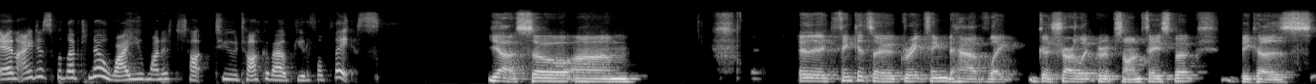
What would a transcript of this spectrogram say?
and I just would love to know why you wanted to talk to talk about Beautiful Place. Yeah. So um, I think it's a great thing to have like good Charlotte groups on Facebook because,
